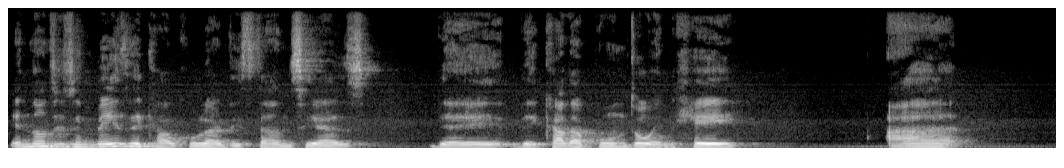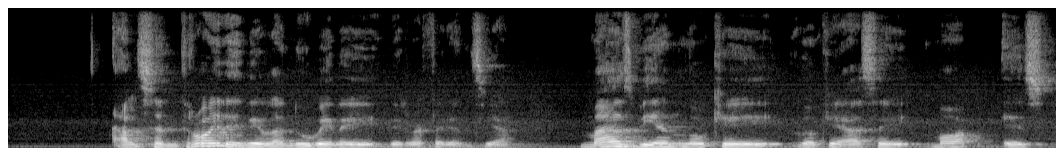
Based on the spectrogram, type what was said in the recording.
Entonces, en vez de calcular distancias de, cada punto en G al centroide de la nube de, referencia, más bien lo que, lo que hace MOP es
